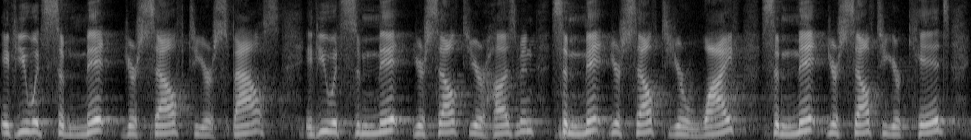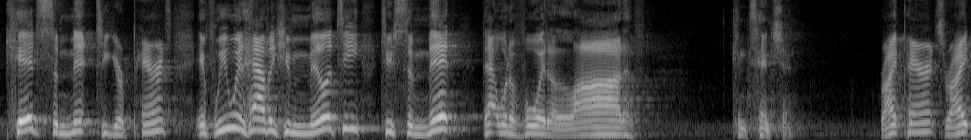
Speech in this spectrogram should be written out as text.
if you would submit yourself to your spouse, if you would submit yourself to your husband, submit yourself to your wife, submit yourself to your kids, kids submit to your parents, if we would have a humility to submit, that would avoid a lot of contention. Right, parents? Right?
